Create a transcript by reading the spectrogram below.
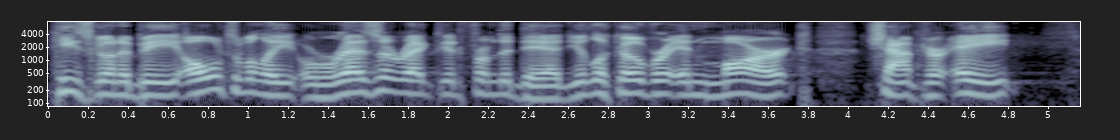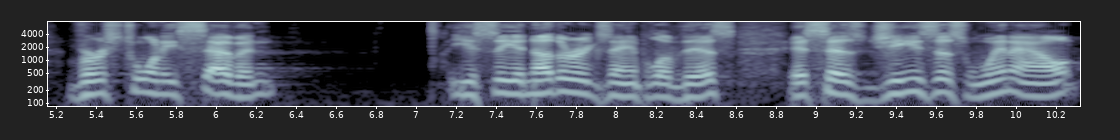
he's going to be ultimately resurrected from the dead. You look over in Mark chapter 8, verse 27 you see another example of this. It says Jesus went out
